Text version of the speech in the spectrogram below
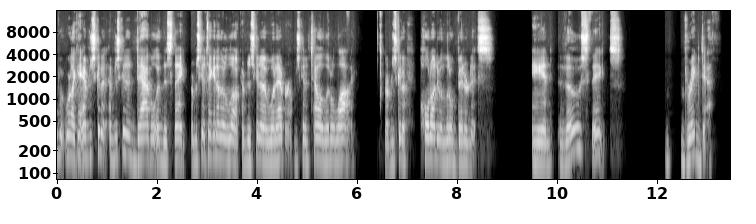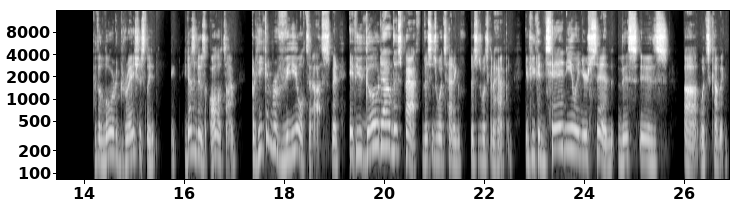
when we're like, hey, I'm just gonna I'm just gonna dabble in this thing. I'm just gonna take another look. I'm just gonna whatever. I'm just gonna tell a little lie. Or I'm just gonna hold on to a little bitterness. And those things bring death. But the Lord graciously, He doesn't do this all the time, but He can reveal to us, man, if you go down this path, this is what's heading, this is what's going to happen. If you continue in your sin, this is uh, what's coming.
